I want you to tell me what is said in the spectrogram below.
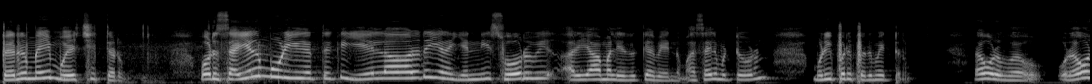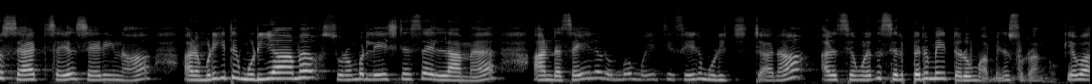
பெருமை முயற்சி தரும். ஒரு செயல் முடியத்துக்கு இயலாது என எண்ணி சோர்வு அறியாமல் இருக்க வேண்டும். அச்செயல் விட்டவுடன் முடிப்பது பெருமை தரும். அதாவது ஒரு ஒரே ஒரு சேட் செயல் செய்கிறீங்கன்னா அதை முடிக்கிறதுக்கு முடியாமல் ரொம்ப லேஸ்னஸ்ஸாக இல்லாமல் அந்த செயலை ரொம்ப முயற்சி செய்து முடிச்சானா அது உங்களுக்கு சிறு பெருமை தரும் அப்படின்னு சொல்கிறாங்க ஓகேவா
